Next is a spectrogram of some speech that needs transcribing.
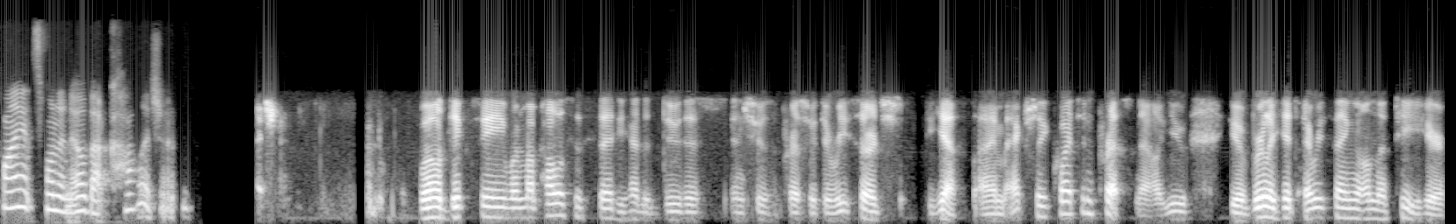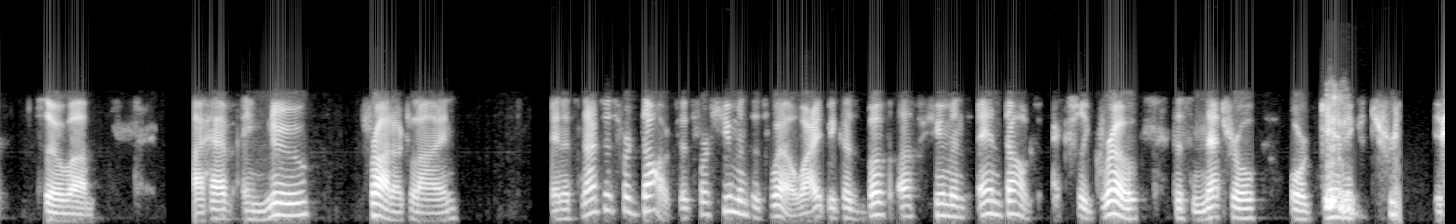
clients want to know about collagen. Well, Dixie, when my publicist said you had to do this and she was impressed with your research, yes, I'm actually quite impressed now. You you have really hit everything on the tee here. So um, I have a new product line, and it's not just for dogs; it's for humans as well, right? Because both us humans and dogs actually grow this natural organic treat, if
